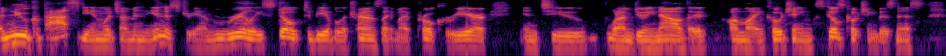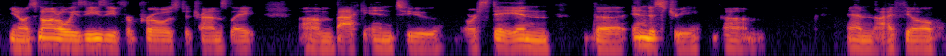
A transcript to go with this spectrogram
a new capacity in which I'm in the industry. I'm really stoked to be able to translate my pro career into what I'm doing now, the online coaching, skills coaching business. You know, it's not always easy for pros to translate um, back into or stay in the industry. Um, and I feel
